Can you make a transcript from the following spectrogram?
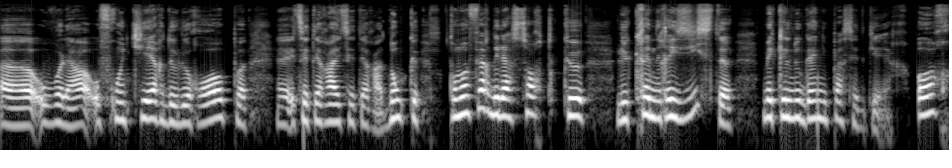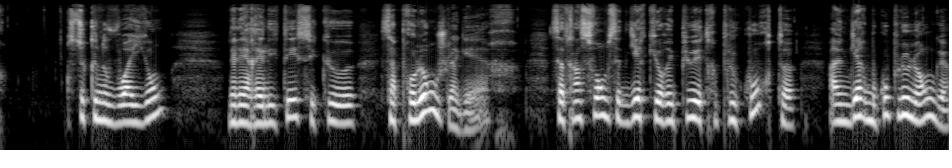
euh, voilà, aux frontières de l'Europe, etc., euh, etc. Donc, comment faire de la sorte que l'Ukraine résiste, mais qu'elle ne gagne pas cette guerre? Or, ce que nous voyons dans la réalité, c'est que ça prolonge la guerre. Ça transforme cette guerre qui aurait pu être plus courte à une guerre beaucoup plus longue,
